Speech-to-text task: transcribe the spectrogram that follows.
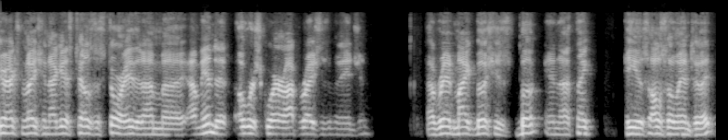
your explanation, I guess, tells the story that I'm uh, I'm into over square operations of an engine. I've read Mike Bush's book, and I think he is also into it.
